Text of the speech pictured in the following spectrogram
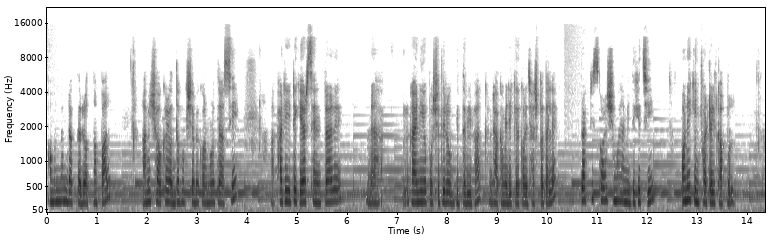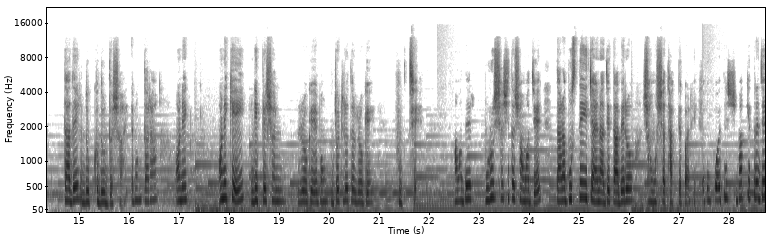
আমার নাম ডাক্তার রত্না পাল। আমি সহকারী অধ্যাপক হিসাবে কর্মরত আছি। ফার্টিলিটি কেয়ার সেন্টারে গাইনি ও প্রসূতি রোগবিদ্যা বিভাগ, ঢাকা মেডিকেল কলেজ হাসপাতালে। প্র্যাকটিস করার সময় আমি দেখেছি অনেক ইনফার্টাইল কাপল তাদের দুঃখ, দুর্দশা এবং তারা অনেক, অনেকেই ডিপ্রেশন রোগে এবং জটিলতার রোগে ভুগছে। আমাদের পুরুষ শাসিত সমাজে তারা বুঝতেই চায় না যে তাদেরও সমস্যা থাকতে পারে এবং পঁয়ত্রিশ ভাগ ক্ষেত্রে যে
